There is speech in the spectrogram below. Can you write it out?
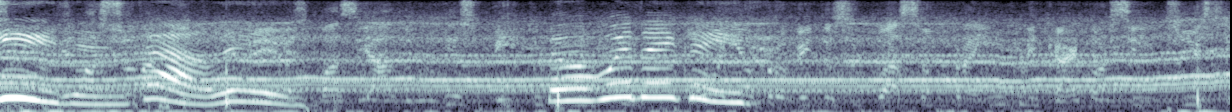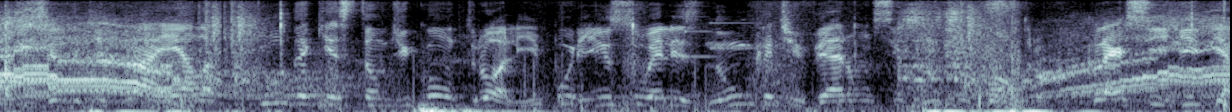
Aqui, gente, respeito Foi uma boa ideia isso. aproveita a situação para implicar com a cientista, dizendo que para ela tudo é questão de controle e por isso eles nunca tiveram um segundo encontro. Claire se irrita e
